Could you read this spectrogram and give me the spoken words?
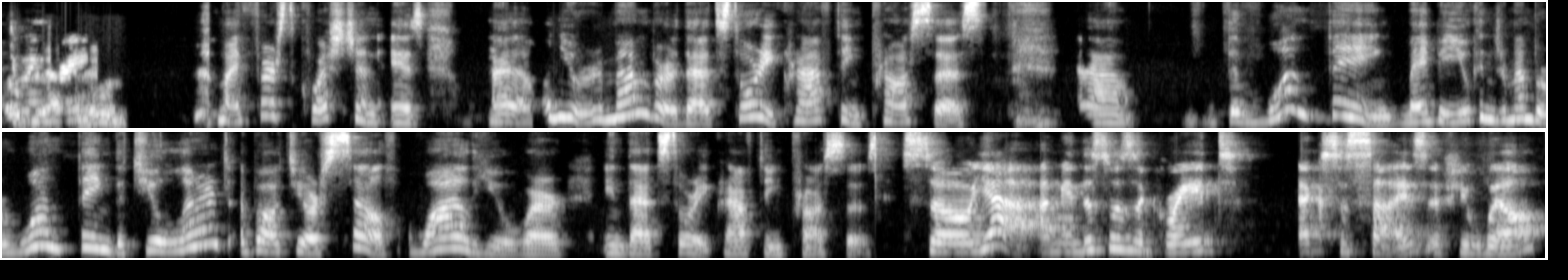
doing great. My first question is uh, when you remember that story crafting process, mm-hmm. um, the one thing, maybe you can remember one thing that you learned about yourself while you were in that story crafting process. So, yeah, I mean, this was a great exercise, if you will,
